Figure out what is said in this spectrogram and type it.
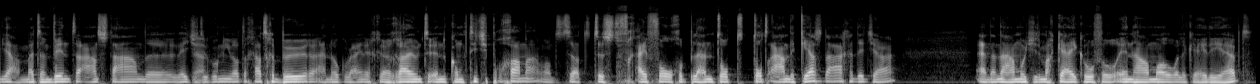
ja, met een winter aanstaande weet je natuurlijk ook niet wat er gaat gebeuren. En ook weinig ruimte in het competitieprogramma. Want dat, het is vrij vol gepland tot, tot aan de kerstdagen dit jaar. En daarna moet je maar kijken hoeveel inhaalmogelijkheden je hebt.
